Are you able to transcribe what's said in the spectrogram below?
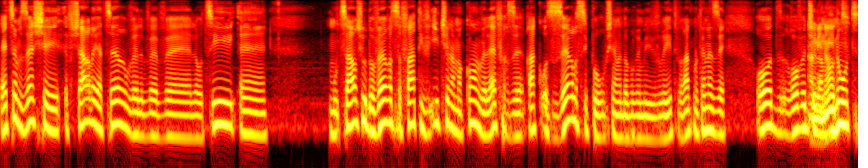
עצם זה שאפשר לייצר ו- ו- ולהוציא אה, מוצר שהוא דובר השפה הטבעית של המקום, ולהפך, זה רק עוזר לסיפור שהם מדברים בעברית, ורק נותן לזה עוד רובד של אמינות. אמינות.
